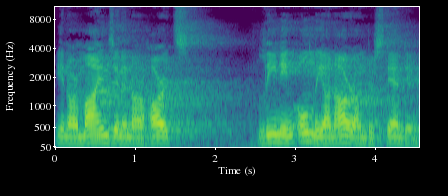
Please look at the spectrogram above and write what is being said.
in our minds and in our hearts, leaning only on our understanding.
